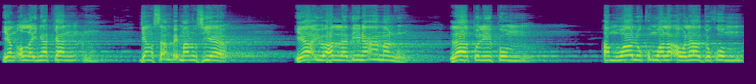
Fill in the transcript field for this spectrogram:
Yang Allah ingatkan jangan sampai manusia ya ayyuhalladzina amanu la tulikum amwalukum wala auladukum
